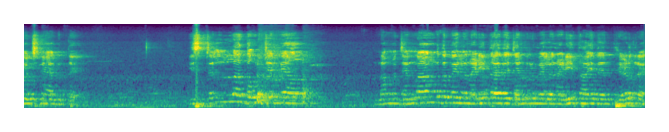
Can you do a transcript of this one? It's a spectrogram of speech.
ಯೋಚನೆ ಆಗುತ್ತೆ. ಇಷ್ಟೆಲ್ಲ ದೌರ್ಜನ್ಯ ನಮ್ಮ ಜನಾಂಗದ ಮೇಲೆ ನಡೀತಾ ಇದೆ, ಜನರ ಮೇಲೆ ನಡೀತಾ ಇದೆ ಅಂತ ಹೇಳಿದ್ರೆ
